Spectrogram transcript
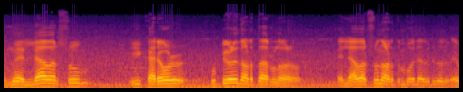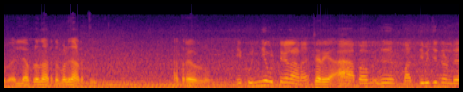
അന്ന് എല്ലാ വർഷവും ഈ കരോൾ കുട്ടികൾ നടത്താറുള്ളതാണ്. എല്ലാ വർഷവും നടത്തും പോലെ അവർ എല്ലാപ്പോഴും നടത്തും പോലെ നടത്തി. അത്രേ ഉള്ളൂ. ഈ കുഞ്ഞു കുട്ടികളാണ്. ചെറിയ അപ്പം ഇത് മദ്യപിച്ചിട്ടുണ്ട്.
